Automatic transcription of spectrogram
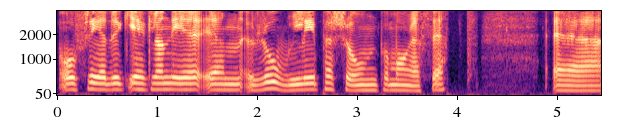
och Fredrik Eklund är en rolig person på många sätt. Eh,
